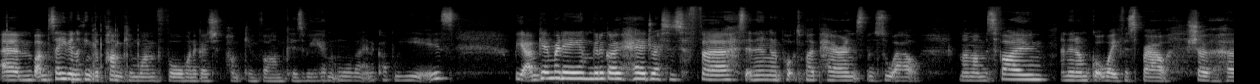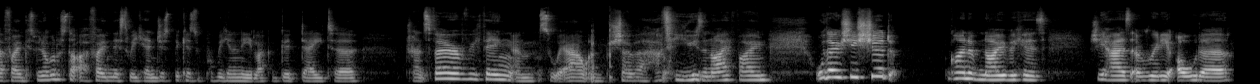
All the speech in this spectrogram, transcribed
Um, but I'm saving I think the pumpkin one for when I go to the pumpkin farm because we haven't worn that in a couple years. But yeah, I'm getting ready. I'm going to go hairdressers first and then I'm going to pop to my parents and sort out my mum's phone and then I've got to wait for Sprout, show her her phone because we're not going to start her phone this weekend just because we're probably going to need like a good day to transfer everything and sort it out and show her how to use an iPhone. Although she should kind of know because she has a really older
